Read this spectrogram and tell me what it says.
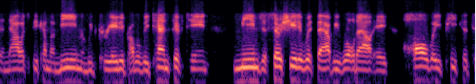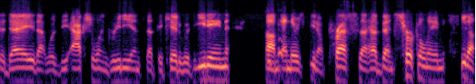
and now it's become a meme. And we've created probably 10, 15 memes associated with that. We rolled out a hallway pizza today that was the actual ingredients that the kid was eating. Um, and there's you know press that have been circling you know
